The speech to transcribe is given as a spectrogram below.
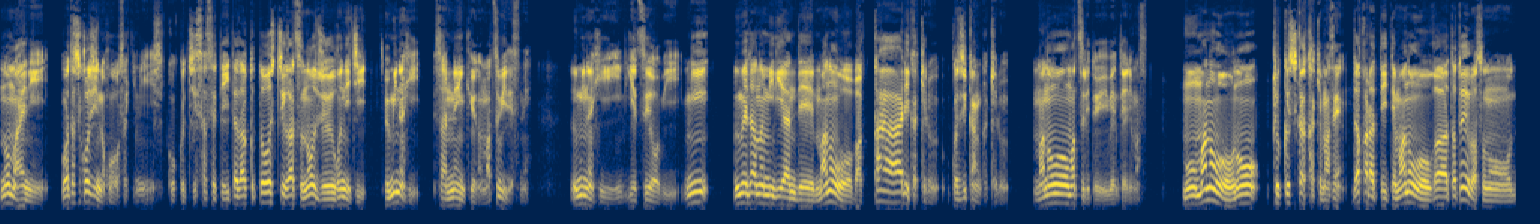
の前に、私個人の方を先に告知させていただくと、7月の15日、海の日、3連休の末日ですね。海の日、月曜日に、梅田のミディアンでマノをばっかりかける、5時間かけるマノー祭りというイベントやります。もうマノーの曲しか書けません。だからって言ってマノーが、例えばその、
